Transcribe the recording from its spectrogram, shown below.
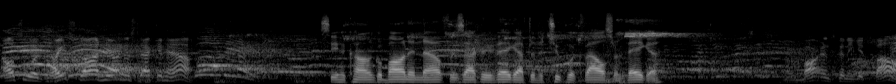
Out to a great start here in the second half. See Hakan Gobanin now for Zachary Vega after the two quick fouls from Vega. And Martin's going to get fouled.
